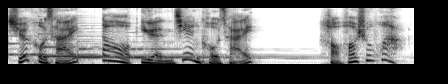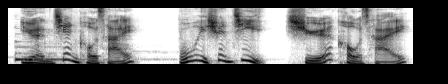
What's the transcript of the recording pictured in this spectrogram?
学口才到远见口才，好好说话，远见口才。不为炫技，学口才。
